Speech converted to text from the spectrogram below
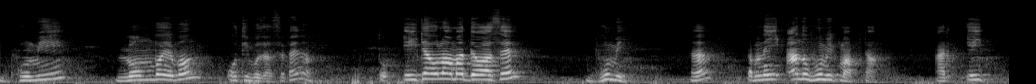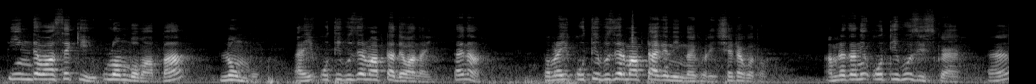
ভূমি, লম্ব এবং অতিভুজ আছে, তাই না? তো এইটা হলো আমার দেওয়া আছে ভূমি হ্যাঁ? তার মানে এই আনুভূমিক মাপটা। আর এই তিন দেওয়া আছে কি? উলম্ব মাপ বা লম্ব। আর এই অতিভুজের মাপটা দেওয়া নাই, তাই না? তো আমরা এই অতিভুজের মাপটা আগে নির্ণয় করি, সেটা কত? আমরা জানি অতিভুজ স্কোয়ার হ্যাঁ?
